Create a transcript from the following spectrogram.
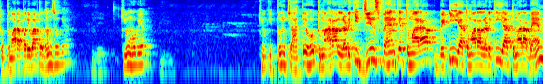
तो तुम्हारा परिवार तो ध्वंस हो गया। क्यों हो गया? क्योंकि तुम चाहते हो तुम्हारा लड़की जीन्स पहन के तुम्हारा बेटी या तुम्हारा लड़की या तुम्हारा बहन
